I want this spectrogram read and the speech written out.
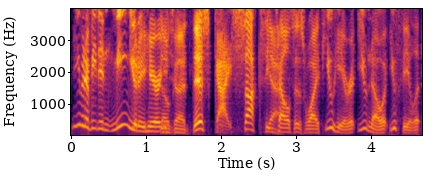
Even if he didn't mean you to hear it, No good. This guy sucks. He Yeah. tells his wife. You hear it. You know it. You feel it.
